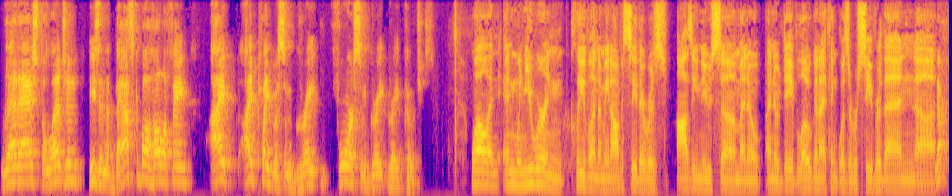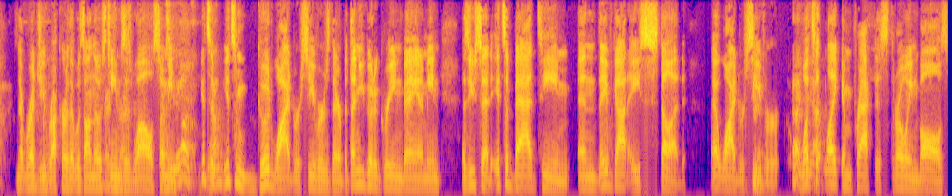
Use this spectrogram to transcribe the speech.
Red Ash, the legend. He's in the Basketball Hall of Fame. I I played with some great for some great great coaches. Well, and and when you were in Cleveland, I mean, obviously there was Ozzie Newsome. I know I know Dave Logan. I think was a receiver then. Uh, yep. That Reggie Rucker that was on those Reggie teams Rucker. as well. So Yes, I mean, was. you had some Yeah. you had some good wide receivers there. But then you go to Green Bay, and I mean, as you said, it's a bad team, and they've got a stud at wide receiver. What's Yeah. it like in practice throwing balls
